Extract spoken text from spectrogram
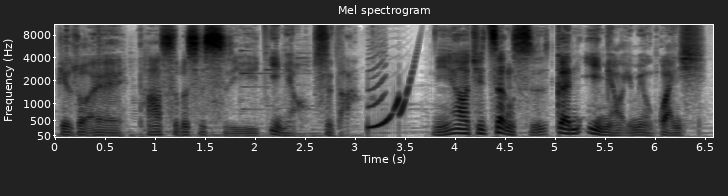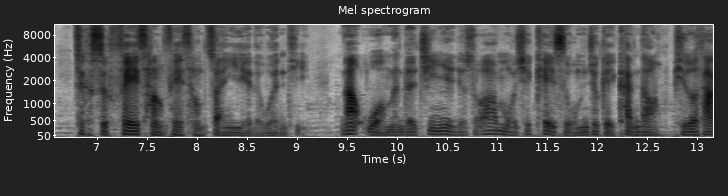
比如说，哎，他是不是死于疫苗施打？你要去证实跟疫苗有没有关系，这个是非常非常专业的问题。那我们的经验就说啊，某些 case 我们就可以看到，比如说他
